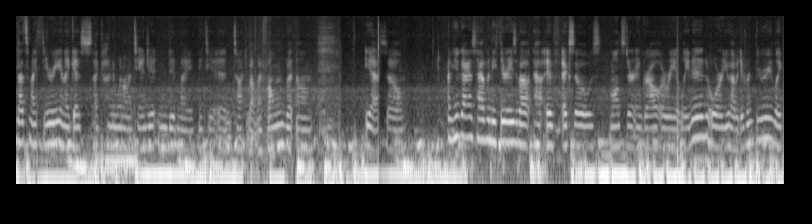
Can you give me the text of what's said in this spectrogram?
that's my theory, and I guess I kind of went on a tangent and did my BTS and talked about my phone, but um, yeah, so if you guys have any theories about how, if Exo's monster and Growl are related, or you have a different theory, like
